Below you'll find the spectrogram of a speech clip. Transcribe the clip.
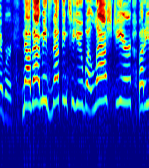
River. Now, that means nothing to you, but last year, about a year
